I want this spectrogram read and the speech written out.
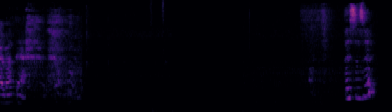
How about that? This is it?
